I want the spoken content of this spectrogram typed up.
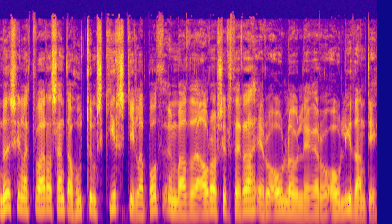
Nöðsynlegt var að senda hútum skýrskilaboð um að árásir þeirra eru ólöglegar og ólíðandi.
